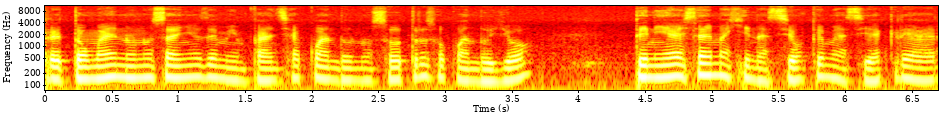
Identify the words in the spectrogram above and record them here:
retoma en unos años de mi infancia cuando nosotros o cuando yo Tenía esa imaginación que me hacía crear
